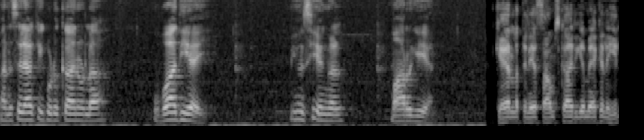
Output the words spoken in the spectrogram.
മനസ്സിലാക്കി കൊടുക്കാനുള്ള ഉപാധിയായി മ്യൂസിയങ്ങൾ മാറുകയാണ്. കേരളത്തിലെ സാംസ്കാരിക മേഖലയിൽ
